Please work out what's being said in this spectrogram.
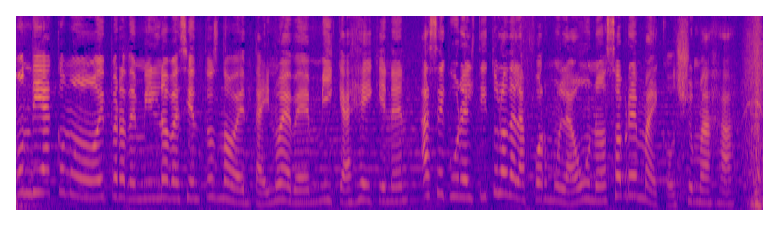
Un día como hoy, pero de 1999, Mika Häkkinen asegura el título de la Fórmula 1 sobre Michael Schumacher.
